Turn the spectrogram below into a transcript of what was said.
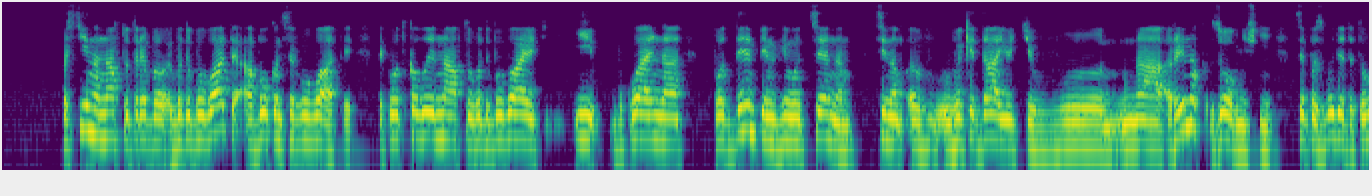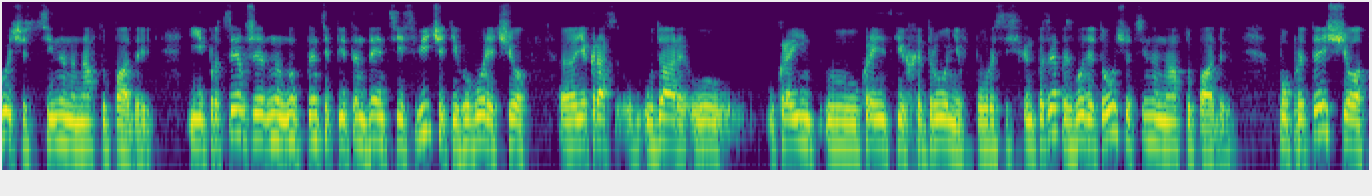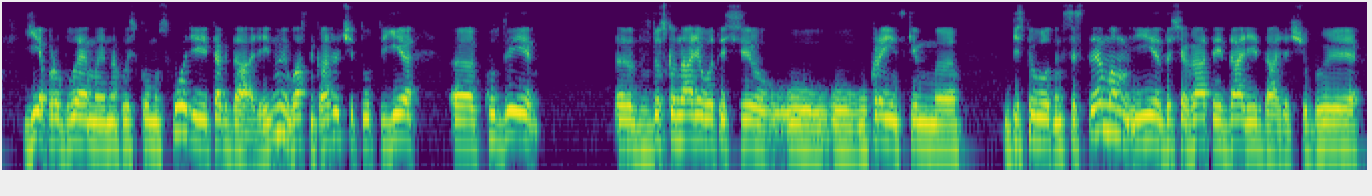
Постійно нафту треба видобувати або консервувати. Так от, коли нафту видобувають і буквально по демпінговим цінам цінам е, викидають в, на ринок зовнішній, це призводить до того, що ціни на нафту падають. І про це вже ну, ну в принципі тенденції свідчать і говорять, що е, якраз удари у Україн, українських дронів по російських НПЗ призводять до того, що ціни на нафту падають, попри те, що є проблеми на Близькому Сході і так далі. Ну і власне кажучи, тут є е, куди е, вдосконалюватися українським е, безпілотним системам і досягати і далі, і далі, щоб е,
